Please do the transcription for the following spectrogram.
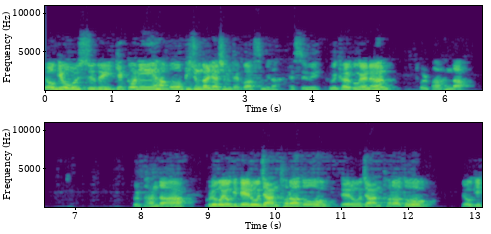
여기 올 수도 있겠거니 하고 비중 관리하시면 될 것 같습니다. SV. 그러면 결국에는 돌파한다. 돌파한다. 그리고 여기 내려오지 않더라도 내려오지 않더라도 여기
